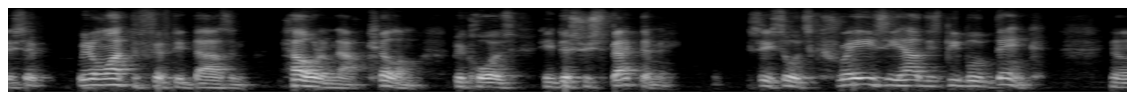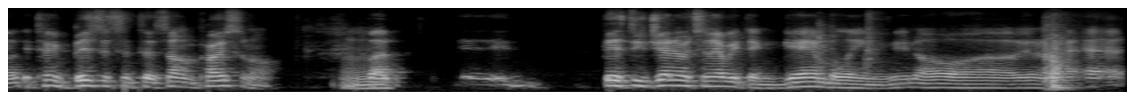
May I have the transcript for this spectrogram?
They say we don't want the fifty thousand. Hell with him now. Kill him because he disrespected me. See, so it's crazy how these people think. You know, they turn business into something personal. Mm. But uh, there's degenerates in everything. Gambling. You know. Uh, you know. Uh,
